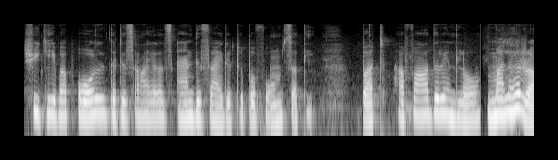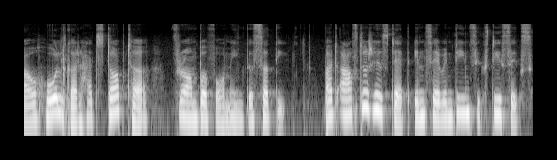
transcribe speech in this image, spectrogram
she gave up all the desires and decided to perform sati. But her father in law, Malhar Rao Holkar, had stopped her from performing the sati. But after his death in 1766,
